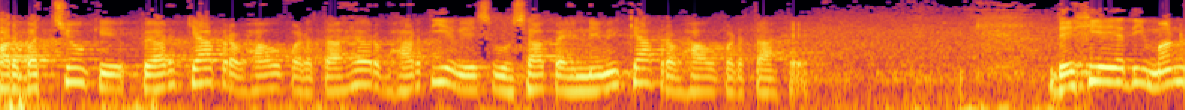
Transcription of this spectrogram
और बच्चों के पर क्या प्रभाव पड़ता है और भारतीय वेशभूषा पहनने में क्या प्रभाव पड़ता है? देखिए, यदि मन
